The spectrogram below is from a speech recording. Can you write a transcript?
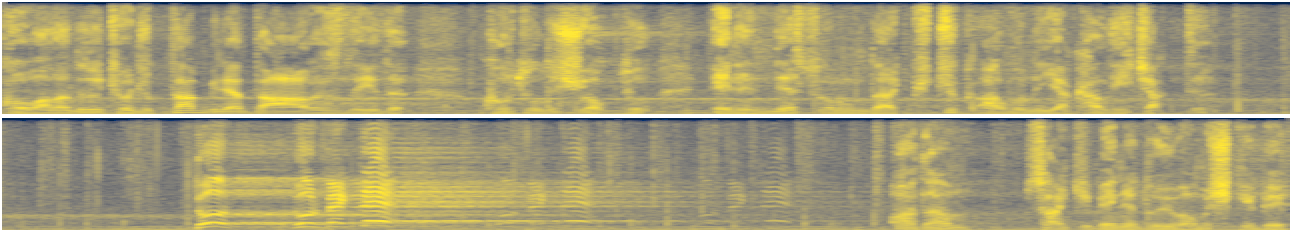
Kovaladığı çocuktan bile daha hızlıydı. Kurtuluş yoktu. Eninde sonunda küçük avını yakalayacaktı. Dur, dur bekle. Adam sanki beni duymamış gibi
